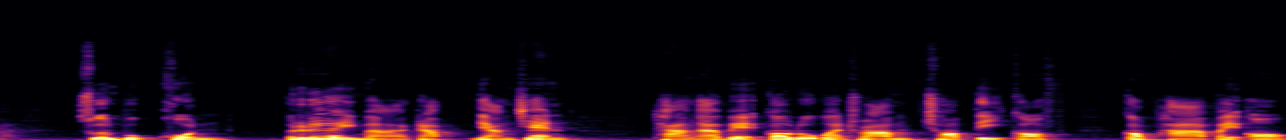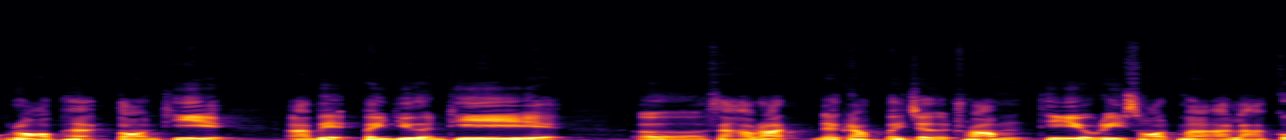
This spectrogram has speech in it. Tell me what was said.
บส่วนบุคคลเรื่อยมาครับ อย่างเช่น ทางอาเบะก็รู้ว่าทรัมป์ชอบตีกอล์ฟก็พาไปออกรอบฮะตอนที่อาเบะไปเยือนที่สหรัฐนะครับไปเจอทรัมป์ที่รีสอร์ทมาร์อาลาโก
